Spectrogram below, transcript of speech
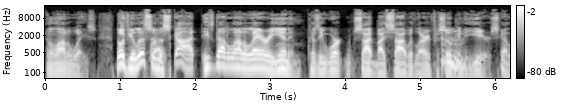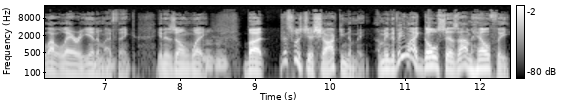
in a lot of ways. Though if you listen to Scott, he's got a lot of Larry in him because he worked side by side with Larry for so many years. He's got a lot of Larry in him, I think, in his own way. But this was just shocking to me. I mean, if Eli Gold says I'm healthy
